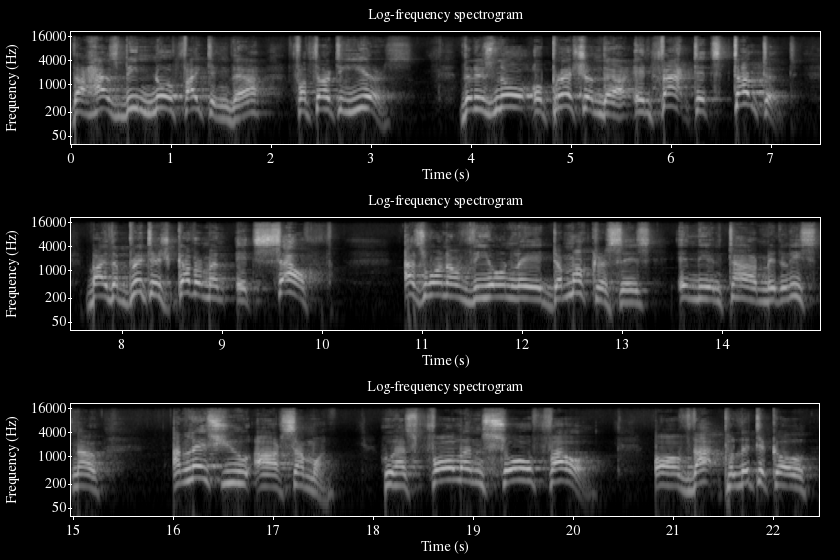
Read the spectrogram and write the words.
There has been no fighting there for 30 years. There is no oppression there. In fact, it's touted by the British government itself as one of the only democracies in the entire Middle East. Now, unless you are someone who has fallen so foul of that political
